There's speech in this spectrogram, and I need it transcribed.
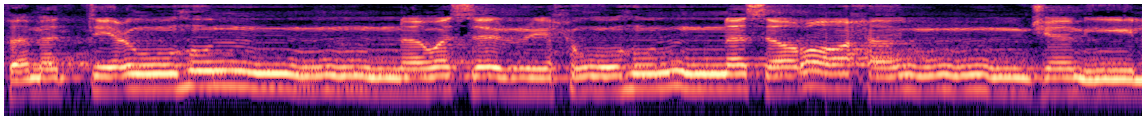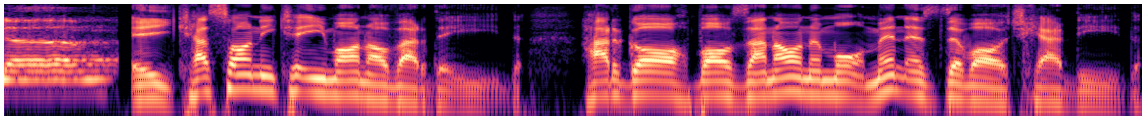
فمتعوهن وسرحوهن سراحا جميلا. ای کسانی که ایمان آورده اید هرگاه با زنان مؤمن ازدواج کردید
